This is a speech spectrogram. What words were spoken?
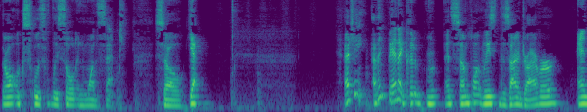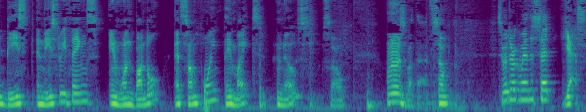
they're all exclusively sold in one set. So, yeah. Actually, I think Bandai could have, at some point, released Desire Driver and these, and these three things in one bundle. At some point, they might. Who knows? So, who knows about that? So, So would I recommend this set? Yes,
